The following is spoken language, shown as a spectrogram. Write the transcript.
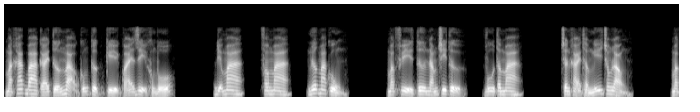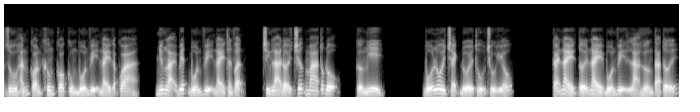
mặt khác ba cái tướng mạo cũng cực kỳ quái dị khủng bố. Địa ma, phong ma, nước ma cùng. Mặc phỉ tư nắm c h i tử, vu tâm ma. Trần khải thầm nghĩ trong lòng. Mặc dù hắn còn không có cùng bốn vị này gặp qua, nhưng lại biết bốn vị này thân phận, chính là đời trước ma tốc độ, cường nhi bố lôi trạch đối thủ chủ yếu. Cái này tới này bốn vị là hướng ta tới.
